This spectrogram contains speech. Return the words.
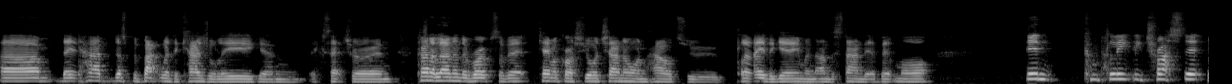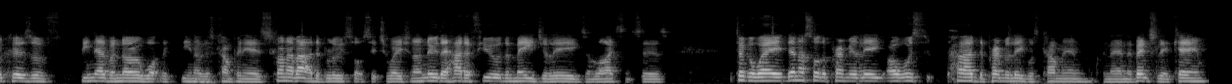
Um, they had just been back with the casual league and etc. and kind of learning the ropes of it. Came across your channel on how to play the game and understand it a bit more. Didn't completely trust it because of you never know what the you know this company is. It's kind of out of the blue sort of situation. I knew they had a few of the major leagues and licenses took away. Then I saw the Premier League. I always heard the Premier League was coming, and then eventually it came,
